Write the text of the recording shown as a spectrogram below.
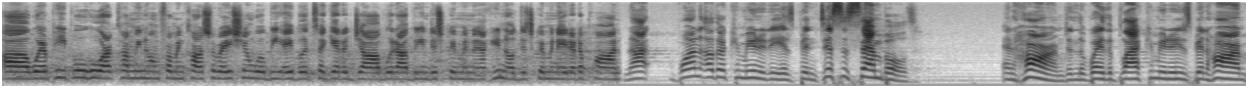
Uh, where people who are coming home from incarceration will be able to get a job without being discriminated, you know, discriminated upon. Not one other community has been disassembled and harmed in the way the black community has been harmed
